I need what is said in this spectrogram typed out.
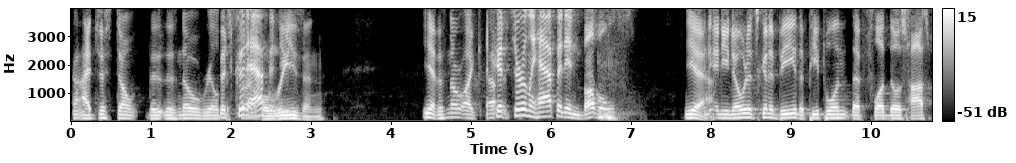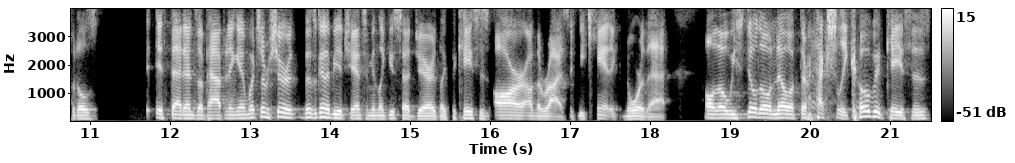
i just don't there, there's no real Which could happen, reason yeah there's no like It uh, could certainly happen in bubbles. Yeah And, and you know what it's going to be? The people in, that flood those hospitals, if that ends up happening and which I'm sure there's going to be a chance. I mean, like you said, Jared, like the cases are on the rise. Like we can't ignore that. Although we still don't know if they're actually COVID cases,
